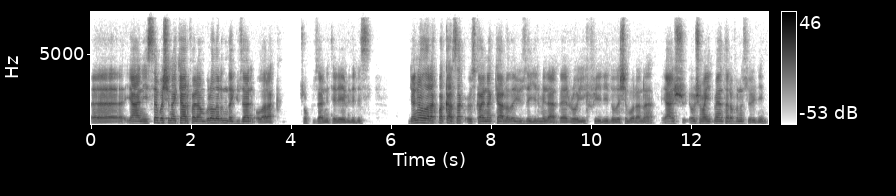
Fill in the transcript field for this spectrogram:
E, yani hisse başına kar falan buralarını da güzel olarak çok güzel niteleyebiliriz. Genel olarak bakarsak öz kaynak karlılığı %20'lerde, ROIC, fiili dolaşım oranı. Yani şu, hoşuma gitmeyen tarafını söyleyeyim.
